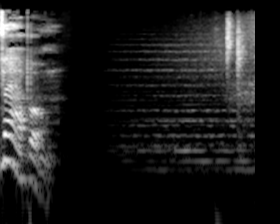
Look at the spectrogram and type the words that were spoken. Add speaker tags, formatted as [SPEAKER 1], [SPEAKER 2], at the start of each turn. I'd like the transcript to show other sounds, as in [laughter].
[SPEAKER 1] Werbung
